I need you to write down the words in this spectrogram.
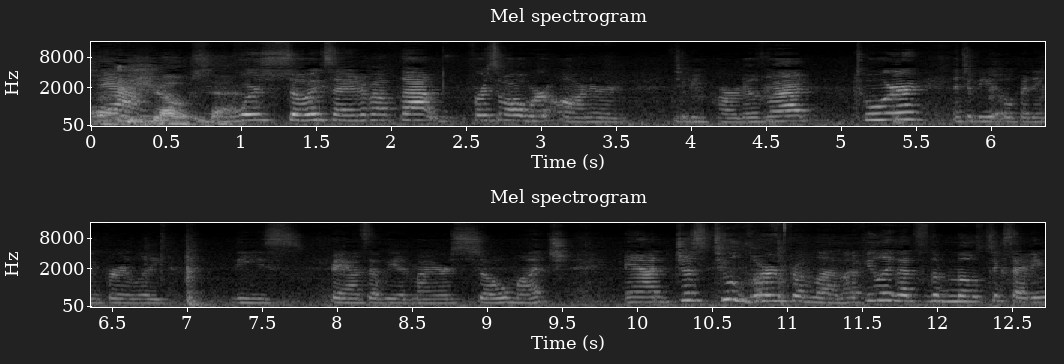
uh, Yeah. show set. We're so excited about that. First of all, we're honored to be part of that tour and to be opening for like these bands that we admire so much and just to learn from them. I feel like that's the most exciting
